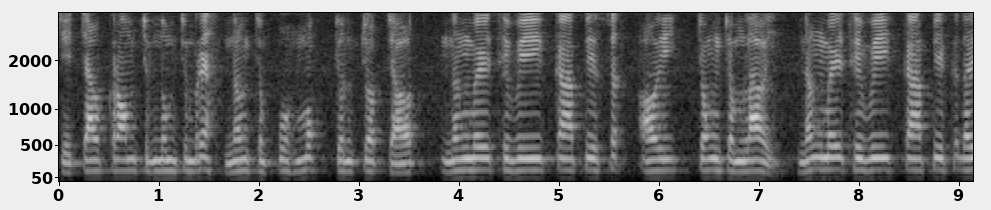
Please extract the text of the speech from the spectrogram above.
ជាចៅក្រមជំនុំជម្រះនិងចំពោះមុខជនជាប់ចោត និងមេធាវីការពារសិទ្ធឲ្យចុងចម្លើយ និងមេធាវីការពារក្តី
